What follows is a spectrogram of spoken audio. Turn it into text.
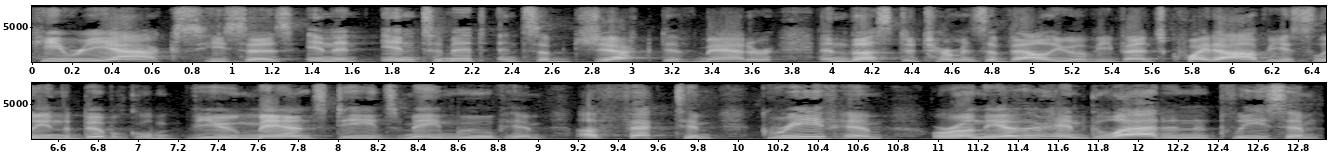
he reacts, he says, in an intimate and subjective manner, and thus determines the value of events. Quite obviously, in the biblical view, man's deeds may move him, affect him, grieve him, or on the other hand, gladden and please him.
